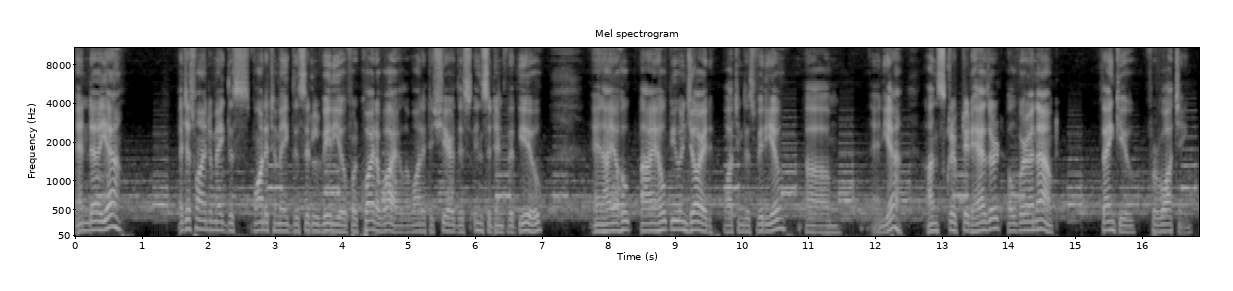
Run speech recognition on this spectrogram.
And uh, yeah, I just wanted to make this wanted to make this little video for quite a while. I wanted to share this incident with you and I hope I hope you enjoyed watching this video. Um, and yeah, unscripted hazard over and out. Thank you for watching.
